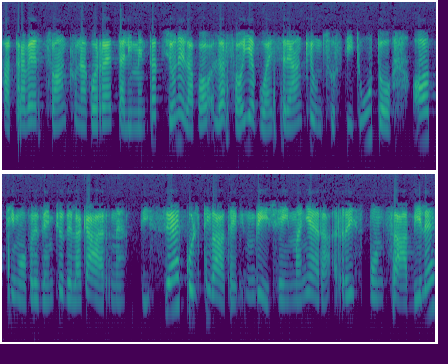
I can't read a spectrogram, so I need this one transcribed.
attraverso anche una corretta alimentazione la, po- la soia può essere anche un sostituto ottimo per esempio della carne. Se è coltivata invece in maniera responsabile,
